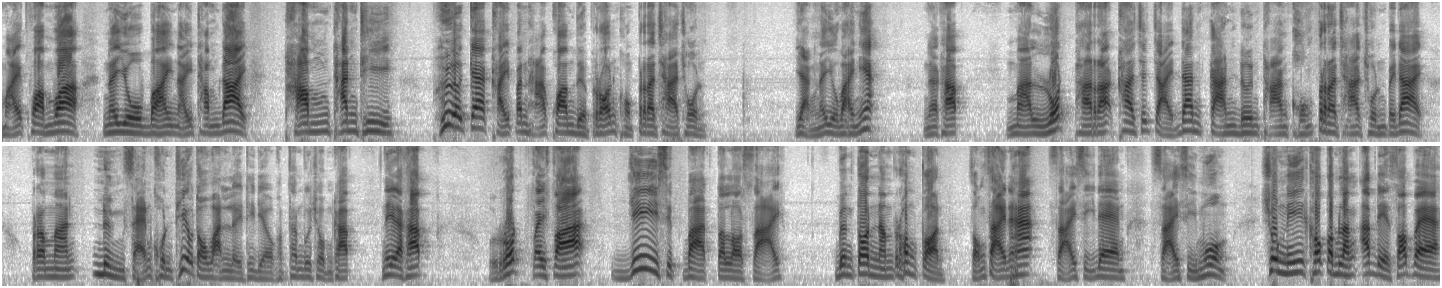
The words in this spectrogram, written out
หมายความว่านโยบายไหนทำได้ ทำทันทีเพื่อแก้ไขปัญหาความเดือดร้อนของประชาชน อย่างนโยบายเนี้ยนะครับ มาลดภาระค่าใช้จ่ายด้านการเดินทางของประชาชนไปได้ ประมาณ 1 0 0 0 0แสนคนเที่ยวต่อวันเลยทีเดียวครับท่านผู้ชมครับ นี่แหละครับ รถไฟฟ้า 20 บาทตลอดสาย เบื้องต้นนำร่องก่อน 2 สายนะฮะ สายสีแดง สายสีม่วง ช่วงนี้เขากำลังอัปเดตซอฟต์แวร์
